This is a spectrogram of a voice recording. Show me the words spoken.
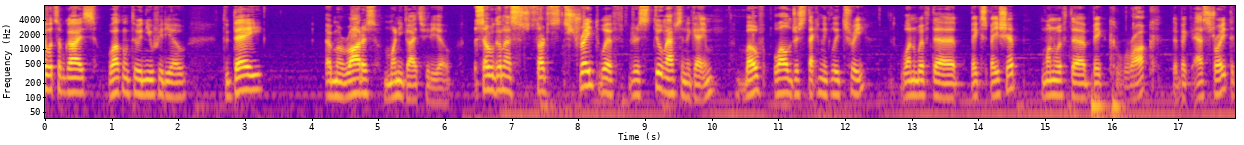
what's up guys, welcome to a new video. Today a Marauders money guides video. So we're gonna start straight with, there's two maps in the game. Both, well there's technically three. One with the big spaceship, one with the big rock, the big asteroid that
